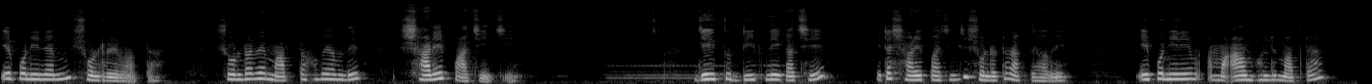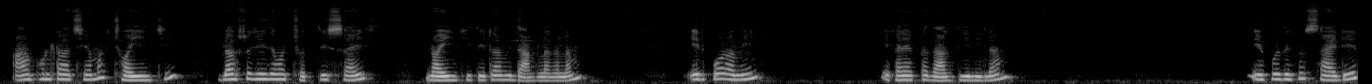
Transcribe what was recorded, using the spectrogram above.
এরপর নিয়ে নিলাম শোল্ডারের মাপটা। শোল্ডারের মাপটা হবে আমাদের সাড়ে পাঁচ ইঞ্চি। যেহেতু ডিপ নেক আছে, এটা সাড়ে পাঁচ ইঞ্চি শোল্ডারটা রাখতে হবে। এরপর নিয়ে নিলাম আর্ম হোল্ডের মাপটা। আর্ম হোলটা আছে আমার ছয় ইঞ্চি। ব্লাউজটা যেহেতু আমার ছত্রিশ সাইজ নয় ইঞ্চিতে এটা আমি দাগ লাগালাম। এরপর আমি এখানে একটা দাগ দিয়ে নিলাম। এরপর দেখুন সাইডের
